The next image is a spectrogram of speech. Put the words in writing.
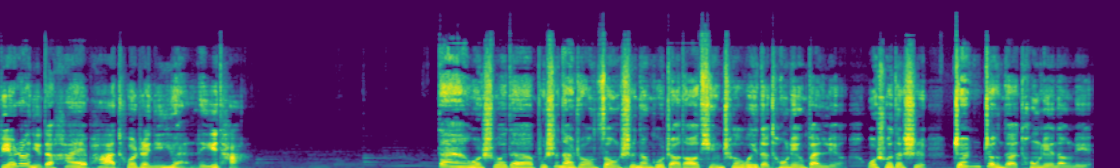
别让你的害怕拖着你远离它。但我说的不是那种总是能够找到停车位的通灵本领，我说的是真正的通灵能力。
